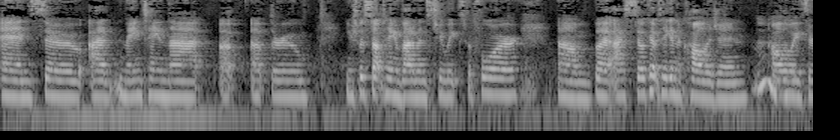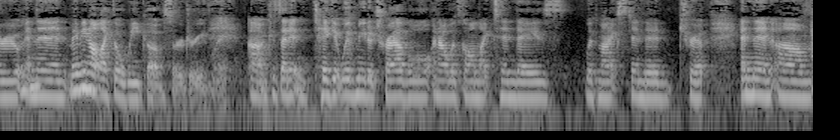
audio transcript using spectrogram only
And so I maintained that up up through you're supposed to stop taking vitamins two weeks before. Right. Um, but I still kept taking the collagen mm. all the way through, mm-hmm. and then maybe not like the week of surgery, right? Because um, I didn't take it with me to travel, and I was gone like ten days with my extended trip, and then um,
